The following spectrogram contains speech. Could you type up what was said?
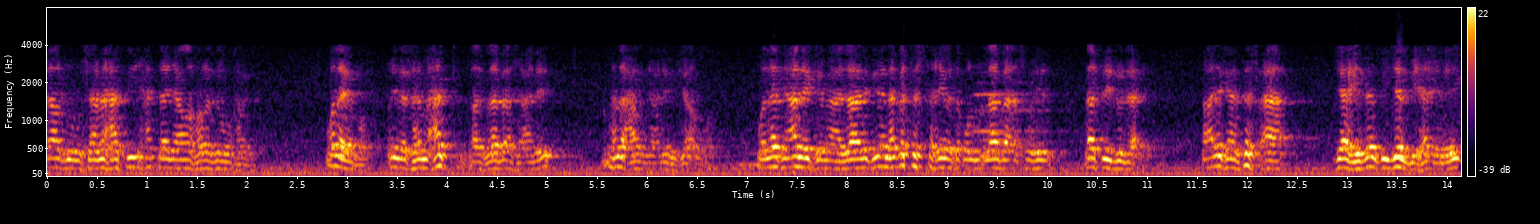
فأرجو مسامحتي حتى أجعل فرجا وخرجا ولا يضر. وإذا سامحت قالت لا بأس عليك فلا حرج عليك إن شاء الله. ولكن عليك مع ذلك لأنها قد تستحي وتقول لا بأس وهي لا تريد ذلك. فعليك أن تسعى جاهدا في جلبها إليك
